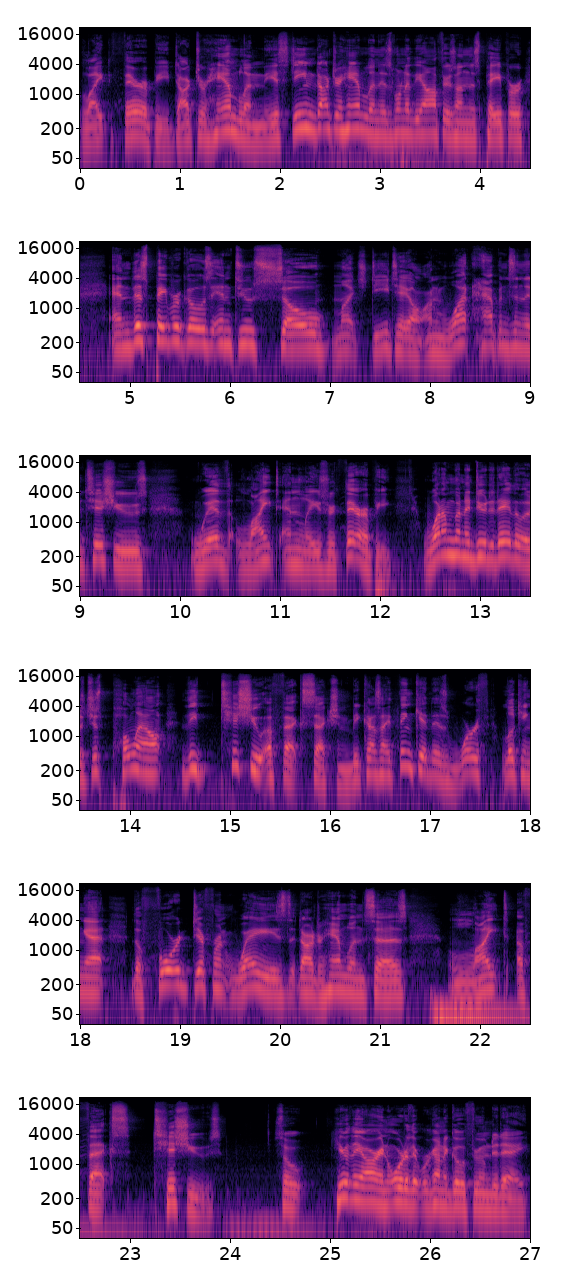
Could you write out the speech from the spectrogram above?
Light Therapy. Dr. Hamblin, the esteemed Dr. Hamblin, is one of the authors on this paper. And this paper goes into so much detail on what happens in the tissues with light and laser therapy. What I'm going to do today, though, is just pull out the tissue effects section because I think it is worth looking at the four different ways that Dr. Hamblin says light affects tissues. So here they are in order that we're going to go through them today.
